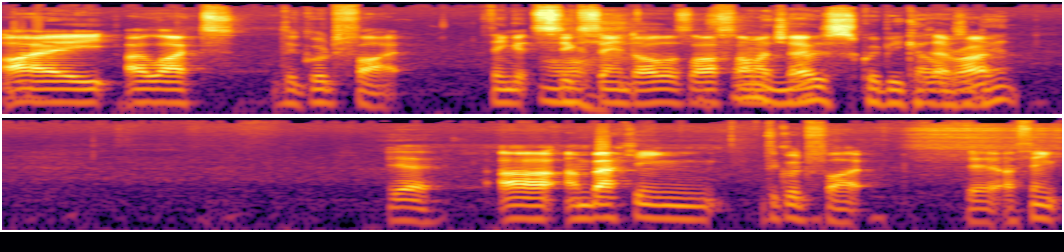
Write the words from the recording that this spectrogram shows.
I I liked the good fight. I think it's Oh, sixteen dollars last time I checked. those squibby colours right? again. Yeah, uh, I'm backing the good fight. There, I think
